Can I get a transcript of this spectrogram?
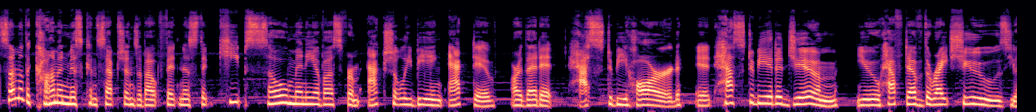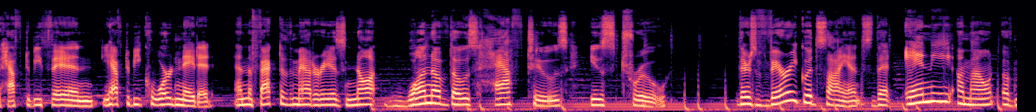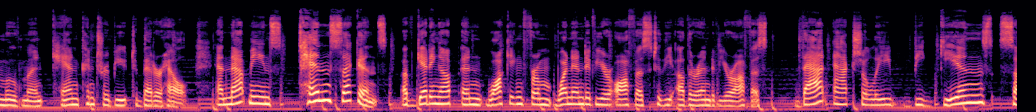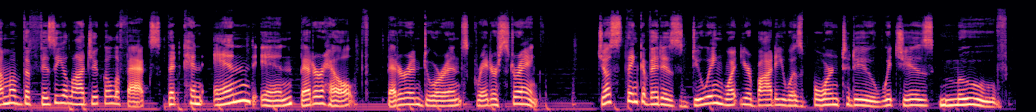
Some of the common misconceptions about fitness that keep so many of us from actually being active are that it has to be hard, it has to be at a gym, you have to have the right shoes, you have to be thin, you have to be coordinated. And the fact of the matter is, not one of those have tos is true. There's very good science that any amount of movement can contribute to better health. And that means 10 seconds of getting up and walking from one end of your office to the other end of your office. That actually begins some of the physiological effects that can end in better health, better endurance, greater strength. Just think of it as doing what your body was born to do, which is move.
